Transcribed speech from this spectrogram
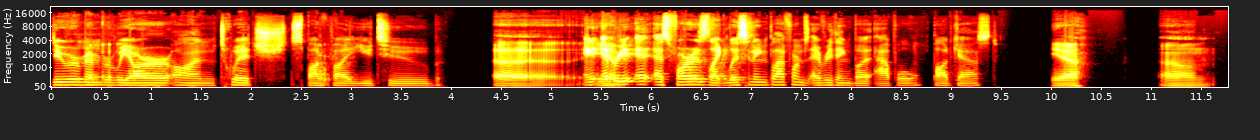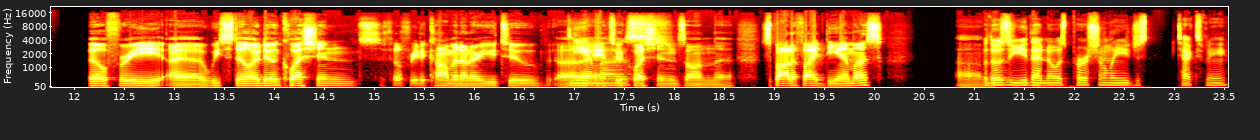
do remember we are on Twitch, Spotify, YouTube, Uh, and every a- as far as like listening platforms, everything but Apple Podcast. yeah. Um, feel free. Uh, we still are doing questions. Feel free to comment on our YouTube. Uh, answer questions on the Spotify. DM us. Um, For those of you that know us personally, just text me.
